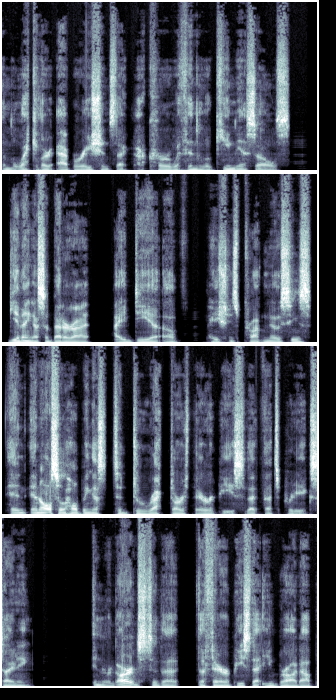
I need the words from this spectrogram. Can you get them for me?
the molecular aberrations that occur within leukemia cells, giving us a better idea of patients' prognoses and, and also helping us to direct our therapies. That that's pretty exciting. In regards to the the therapies that you brought up,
